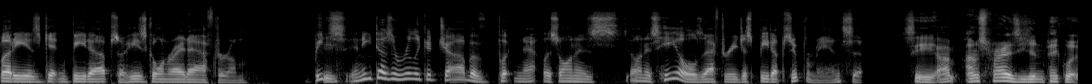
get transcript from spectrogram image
buddy is getting beat up, so he's going right after him. Beats, and he does a really good job of putting Atlas on his on his heels after he just beat up Superman. So See, I'm I'm surprised you didn't pick what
